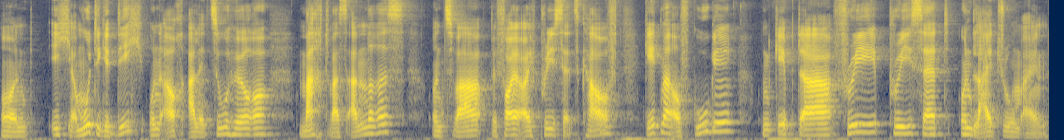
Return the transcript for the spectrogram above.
Und ich ermutige dich und auch alle Zuhörer, macht was anderes. Und zwar, bevor ihr euch Presets kauft, geht mal auf Google und gebt da Free, Preset und Lightroom ein.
